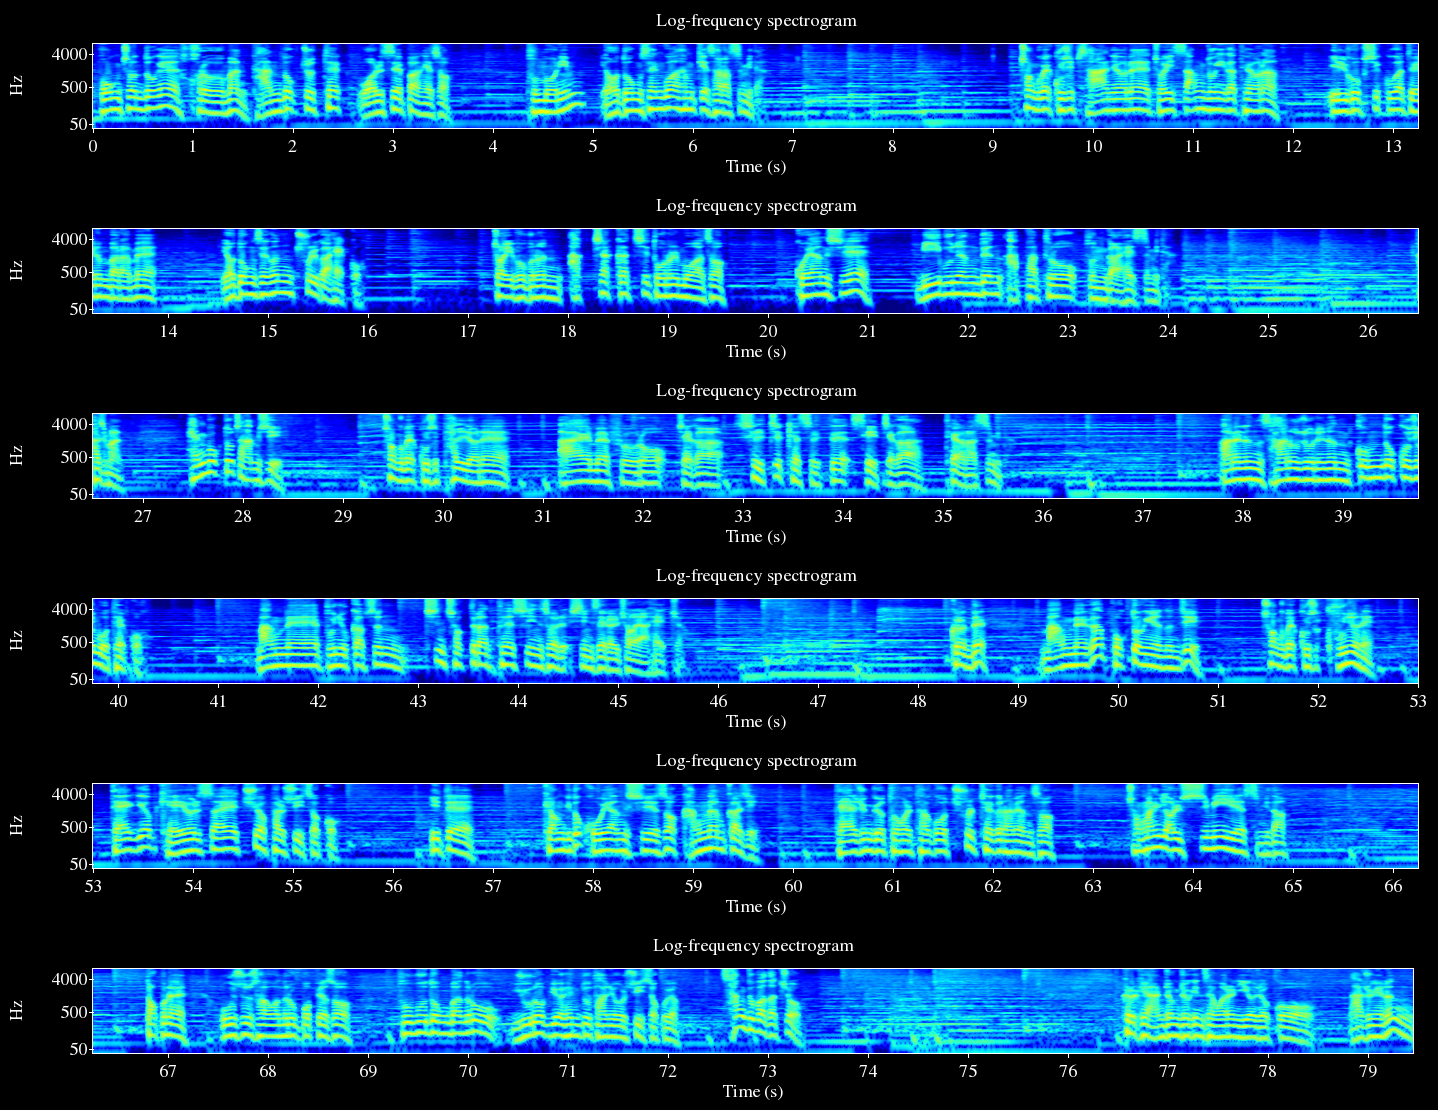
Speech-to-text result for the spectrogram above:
봉천동의 허름한 단독주택 월세방에서 부모님, 여동생과 함께 살았습니다. 1994년에 저희 쌍둥이가 태어나 일곱 식구가 되는 바람에 여동생은 출가했고 저희 부부는 악착같이 돈을 모아서 고양시에 미분양된 아파트로 분가했습니다. 하지만 행복도 잠시 1998년에 IMF로 제가 실직했을 때 셋째가 태어났습니다. 아내는 산후조리는 꿈도 꾸지 못했고 막내 분유값은 친척들한테 신설, 신세를 져야 했죠. 그런데 막내가 복덩이였는지 1999년에 대기업 계열사에 취업할 수 있었고 이때 경기도 고양시에서 강남까지 대중교통을 타고 출퇴근하면서 정말 열심히 일했습니다. 덕분에 우수사원으로 뽑혀서 부부 동반으로 유럽 여행도 다녀올 수 있었고요. 상도 받았죠. 그렇게 안정적인 생활은 이어졌고 나중에는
